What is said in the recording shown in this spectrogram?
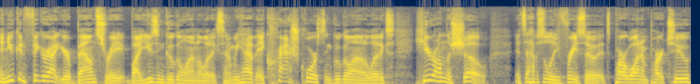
And you can figure out your bounce rate by using Google Analytics. And we have a crash course in Google Analytics here on the show. It's absolutely free. So it's part one and part two.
